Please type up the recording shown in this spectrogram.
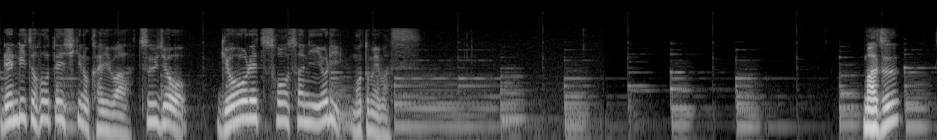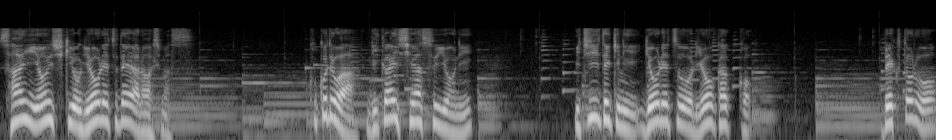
連立方程式の解は通常行列操作により求めます。まず3、4式を行列で表します。ここでは理解しやすいように一時的に行列を両括弧ベクトルを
